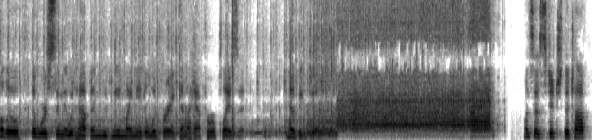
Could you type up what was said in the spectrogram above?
Although the worst thing that would happen would mean my needle would break and I have to replace it. No big deal. Once I've stitched the top,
